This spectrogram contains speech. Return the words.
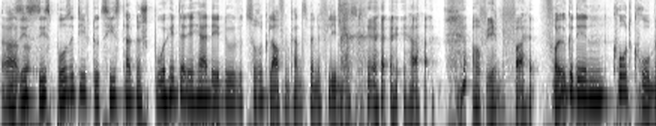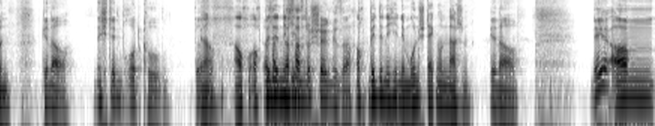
Aber siehst, siehst positiv, du ziehst halt eine Spur hinter dir her, die du zurücklaufen kannst, wenn du fliehen musst. ja, auf jeden Fall. Folge den Kotkrumen. Genau. Nicht den Brotkrumen. Das, Genau. ist, Auch, auch, das, bitte das nicht hast in, du schön gesagt. auch bitte nicht in den Mund stecken und naschen. Genau. Nee, ähm,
